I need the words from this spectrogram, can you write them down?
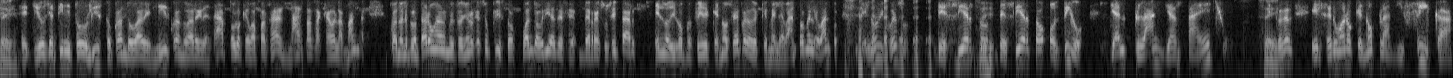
Eh, Dios ya tiene todo listo, cuándo va a venir, cuándo va a regresar, todo lo que va a pasar, nada está sacado de la manga. Cuando le preguntaron a nuestro Señor Jesucristo cuándo habría de, resucitar, Él no dijo, pues fíjate que no sé, pero de que me levanto, me levanto. Él no dijo eso. De cierto, de cierto os digo, ya el plan ya está hecho. Entonces, el ser humano que no planifica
